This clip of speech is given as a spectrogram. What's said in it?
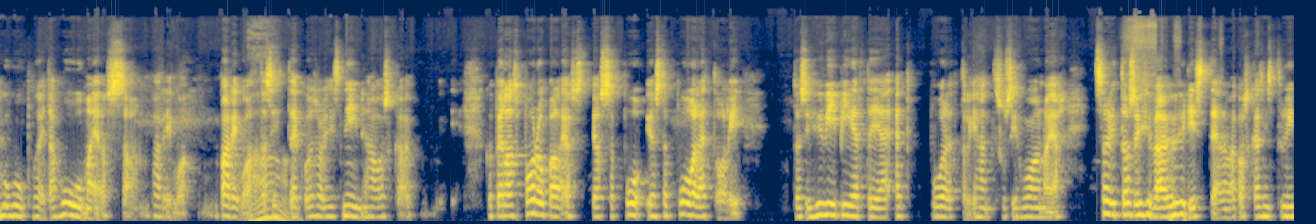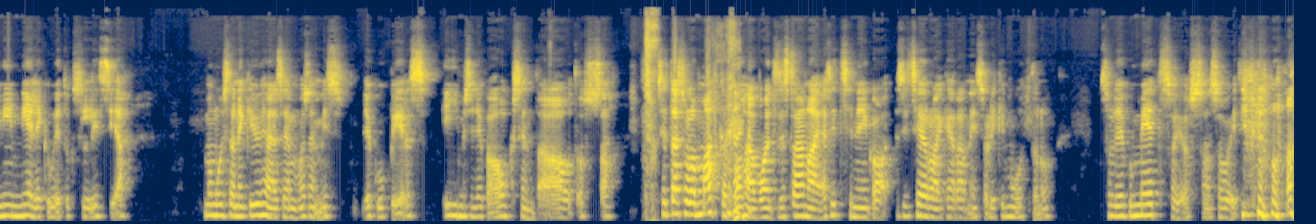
huhupuheita huuma jossa pari, vu- pari vuotta Aa. sitten, kun se oli siis niin hauskaa kun pelasi porukalla, jossa, josta puolet oli tosi hyviä piirtejä ja puolet oli ihan susi huonoja. Se oli tosi hyvä yhdistelmä, koska siitä tuli niin mielikuvituksellisia. Mä muistan ainakin yhden semmoisen, missä joku piirsi ihmisen, joka oksentaa autossa. Se taisi olla matkapahoinvointi se sana, ja sitten se niinku, sit seuraavan kerran niin se olikin muuttunut. Se oli joku metso jossain soitimella.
